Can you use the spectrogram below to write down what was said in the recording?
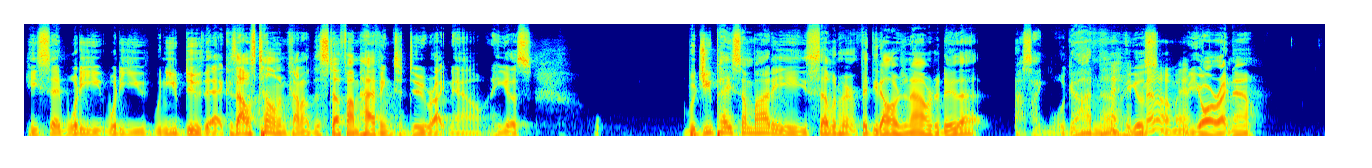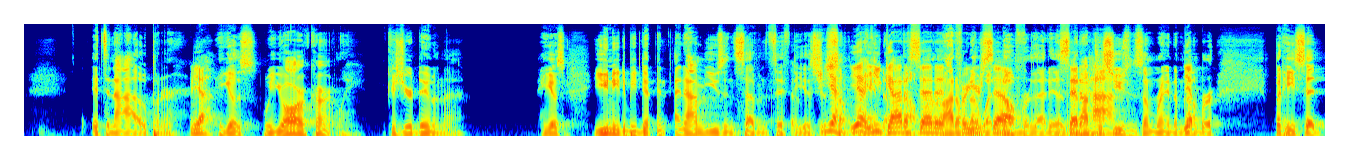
he said, "What do you what do you when you do that?" Because I was telling him kind of the stuff I'm having to do right now. And he goes, "Would you pay somebody seven hundred fifty dollars an hour to do that?" I was like, "Well, God, no." He goes, No, man. "Well, you are right now." It's an eye opener. Yeah. He goes, Well, you are currently because you're doing that. He goes, You need to be doing, and, and I'm using 750 as just Yeah, some yeah, you gotta set it I don't for know yourself. what number that is, Set but I'm just using some random Yep. number. But he said,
